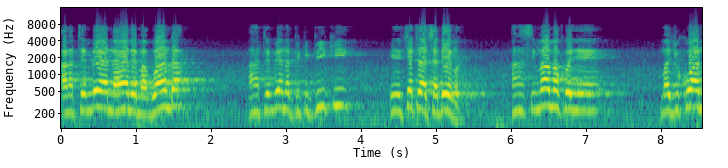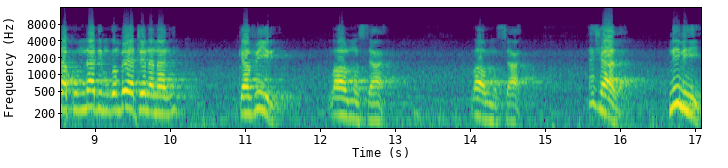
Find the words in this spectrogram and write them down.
Anatembea na yale magwanda anatembea na pikipiki yenye chata ya Chadema. Anasimama kwenye majukwaa na kumnadi mgombea tena nani kafiri Allahu musta'an Allahu musta'an ايش هذا nini hii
